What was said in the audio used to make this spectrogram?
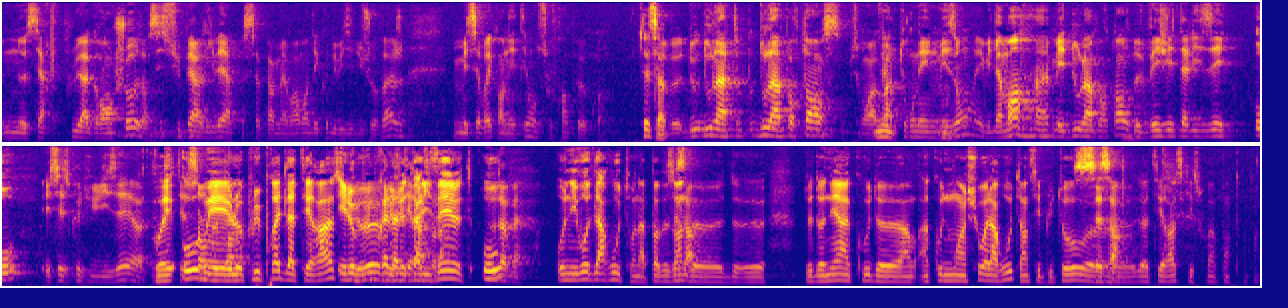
ne servent plus à grand chose. c'est super l'hiver parce que ça permet vraiment d'économiser du chauffage, mais c'est vrai qu'en été on souffre un peu. quoi. C'est ça. D'où l'importance, puisqu'on va pas tourner une maison évidemment, mais d'où l'importance de végétaliser haut, et c'est ce que tu disais. Euh, oui, haut, mais le plus près de la terrasse, et le plus près de la terrasse, haut au niveau de la route. On n'a pas besoin de, de, donner un coup de, un, coup de moins chaud à la route. Hein. C'est plutôt euh, la terrasse qui soit importante. Hein.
